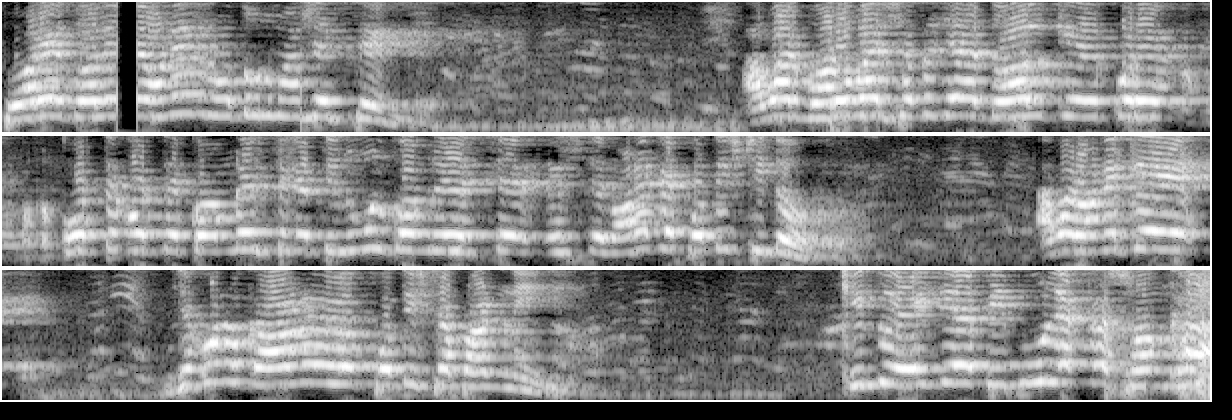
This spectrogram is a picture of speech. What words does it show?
পরে দলে অনেক নতুন মাস এসছেন। আবার বড় ভাইয়ের সাথে যারা দলকে করে করতে করতে কংগ্রেস থেকে তৃণমূল কংগ্রেস এসছেন, অনেকে প্রতিষ্ঠিত। আবার অনেকে যে কোনো কারণে হোক প্রতিষ্ঠা পাননি। কিন্তু এই যে বিপুল একটা সংখ্যা,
